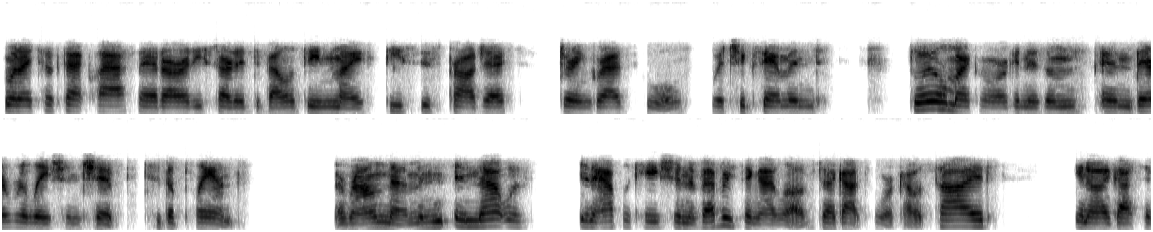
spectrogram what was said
When I took that class, I had already started developing my thesis project during grad school, which examined soil microorganisms and their relationship to the plants around them. And, and that was an application of everything I loved. I got to work outside. You know, I got to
